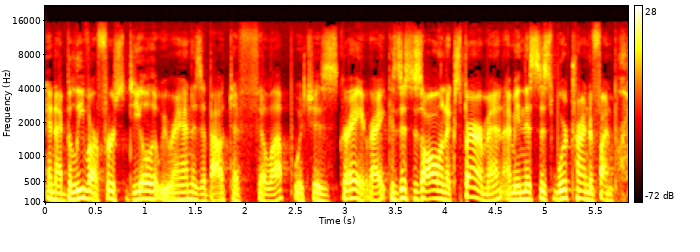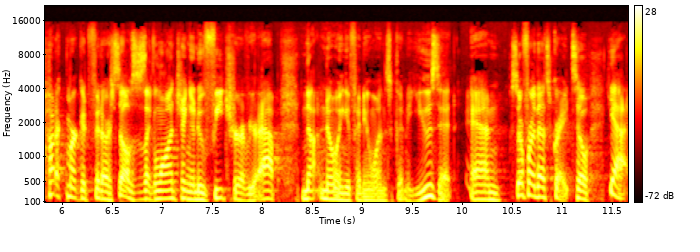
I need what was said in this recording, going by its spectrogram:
And I believe our first deal that we ran is about to fill up, which is great, right? Because this is all an experiment. I mean, this is, we're trying to find product market fit ourselves. It's like launching a new feature of your app, not knowing if anyone's going to use it. And so far, that's great. So, yeah,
